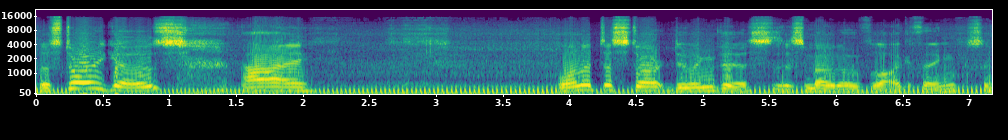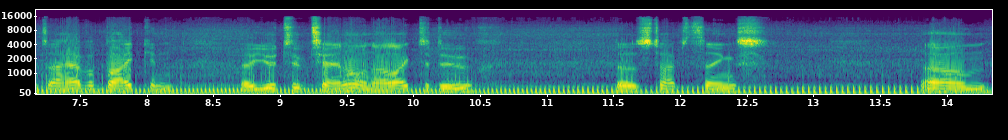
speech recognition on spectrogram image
the story goes, I wanted to start doing this, this moto vlog thing, since I have a bike and a YouTube channel and I like to do those types of things. Um,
